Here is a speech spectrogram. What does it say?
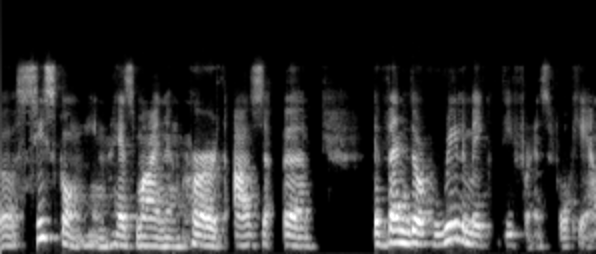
uh, Cisco in his mind and heard as a, a vendor who really make a difference for him.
